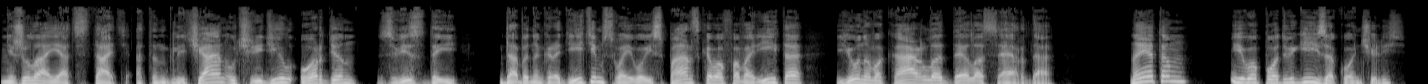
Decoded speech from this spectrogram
не желая отстать от англичан, учредил орден звезды, дабы наградить им своего испанского фаворита, юного Карла де ла Серда. На этом его подвиги и закончились.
